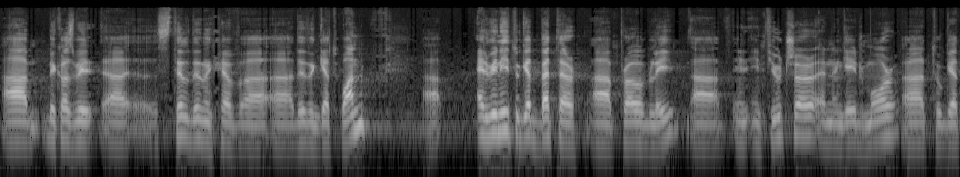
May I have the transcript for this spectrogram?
um, because we still didn't have, didn't get one. And we need to get better, uh, probably, uh, in, in, future and engage more uh, to get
